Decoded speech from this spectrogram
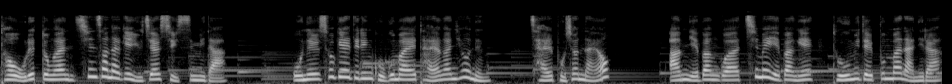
더 오랫동안 신선하게 유지할 수 있습니다. 오늘 소개해드린 고구마의 다양한 효능 잘 보셨나요? 암 예방과 치매 예방에 도움이 될 뿐만 아니라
